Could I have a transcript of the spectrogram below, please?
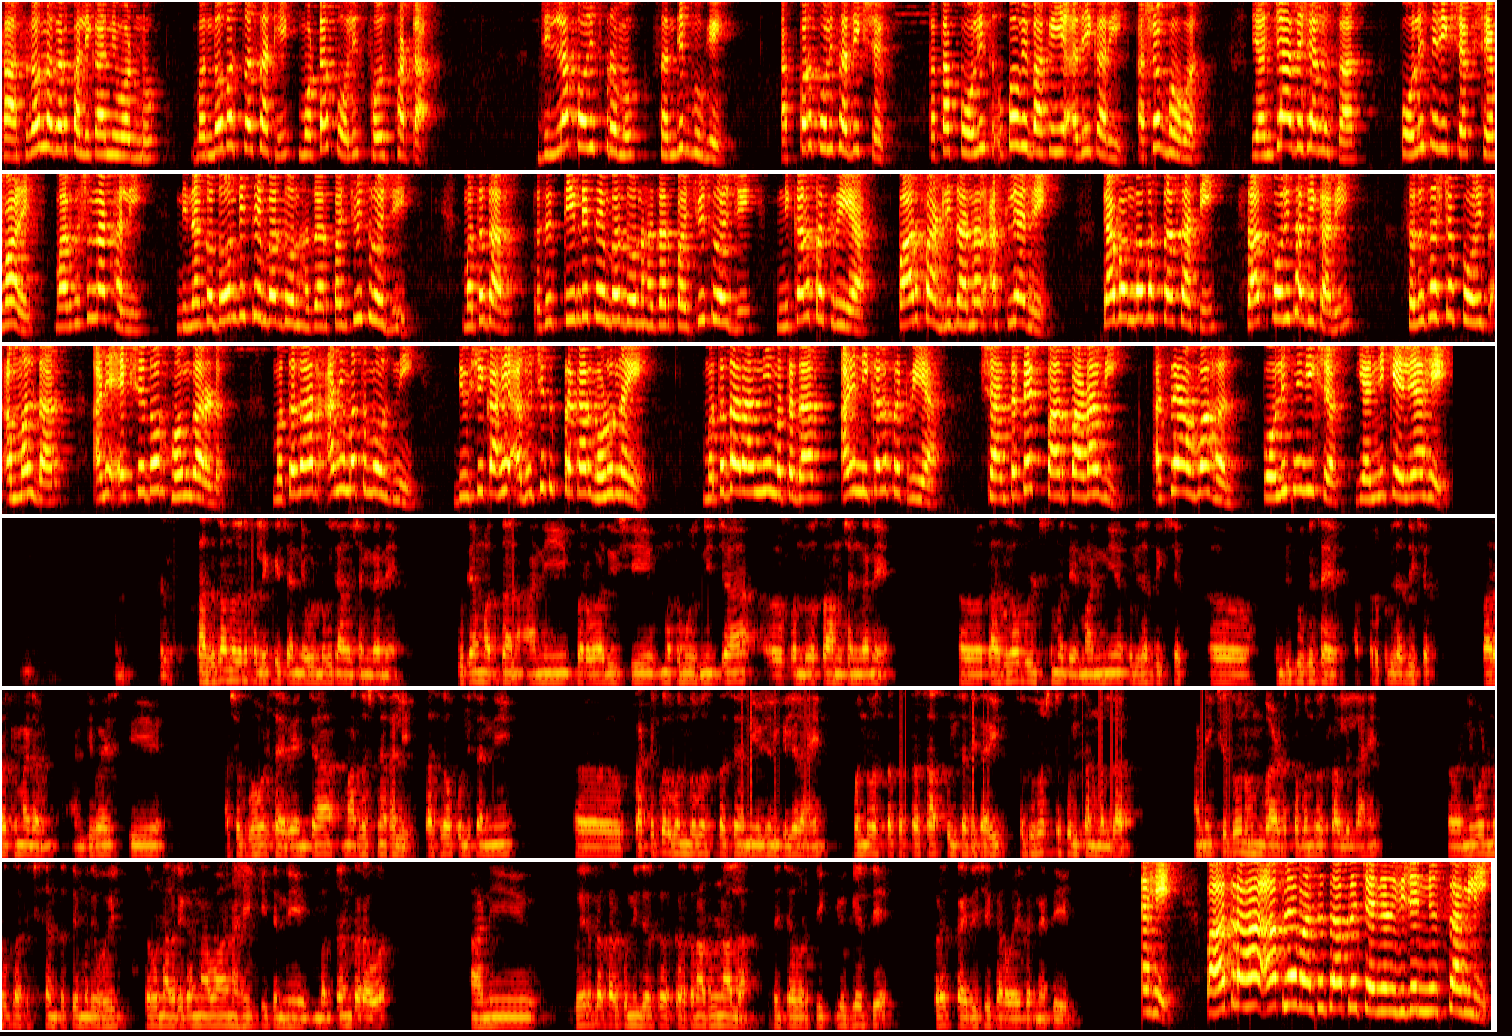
तासगाव नगरपालिका निवडणूक बंदोबस्तासाठी मोठा पोलीस फौज फाटा. जिल्हा पोलीस प्रमुख संदीप गुगे अप्पर पोलीस अधीक्षक तथा पोलीस उपविभागीय अधिकारी अशोक भवर यांच्या आदेशानुसार पोलीस निरीक्षक शेवाळे मार्गदर्शनाखाली दिनांक दोन डिसेंबर दोन हजार पंचवीस रोजी मतदान तसेच तीन डिसेंबर दोन हजार पंचवीस रोजी निकाल प्रक्रिया पार पाडली जाणार असल्याने त्या बंदोबस्तासाठी सात पोलीस अधिकारी सदुसष्ट पोलीस अंमलदार आणि एकशे दोन होमगार्ड मतदान आणि मतमोजणी दिवशी काही अनुचित प्रकार घडू नये. मतदारांनी मतदार आणि निकाल प्रक्रिया शांततेत पार पाडावी असे आवाहन पोलीस निरीक्षक यांनी केले आहे. तासगाव नगरपालिकेच्या निवडणुकीच्या अनुषंगाने उद्या मतदान आणि परवा दिवशी मतमोजणीच्या बंदोबस्ता अनुषंगाने तासगाव पोलीस माननीय पोलीस अधीक्षक संदीप साहेब अप्पर पोलीस अधीक्षक पारोके मॅडम आणि डीवायएसपी अशोक भोवर साहेब यांच्या मार्गदर्शनाखाली तासगाव पोलिसांनी काटेकोर बंदोबस्ताचं नियोजन केलेलं आहे. बंदोबस्ताकरता सात पोलीस अधिकारी सदुसष्ट पोलीस अंमलदार आणि एकशे दोन होमगार्डचा बंदोबस्त लावलेला आहे. निवडणूक अतिशय शांततेमध्ये होईल. सर्व नागरिकांना आवाहन आहे की त्यांनी मतदान करावं आणि गैरप्रकार कोणी जर करताना आढळून आला तर त्याच्यावरती योग्य ते कडक कायदेशीर कारवाई करण्यात येईल. आहे. पाहत रहा आपल्या माणसाचं आपलं चॅनल विजय न्यूज सांगली.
